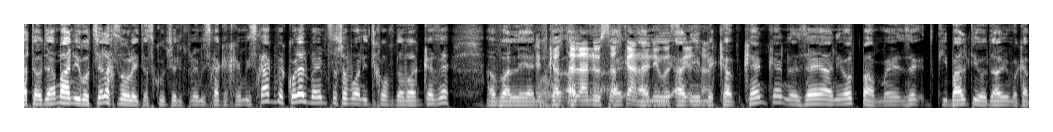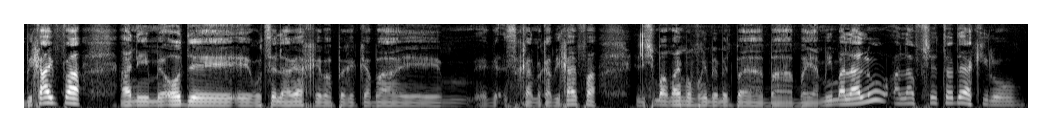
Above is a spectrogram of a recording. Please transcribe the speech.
אתה יודע מה, אני רוצה לחזור להתעסקות של לפני משחק אחרי משחק, וכולל באמצע השבוע נדחוף דבר כזה, אבל... אה, אני- הבטחת אני- לנו שחקן, אני לך. מקו- כן, כן, זה, אני עוד פעם, זה, קיבלתי הודעה ממכבי חיפה, אני מאוד אה, אה, רוצה לארח אה, בפרק הבא אה, אה, שחקן מכבי חיפה, לשמוע מה הם עוברים באמת ב, ב, בימים הללו, על אף שאתה יודע, כאילו...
